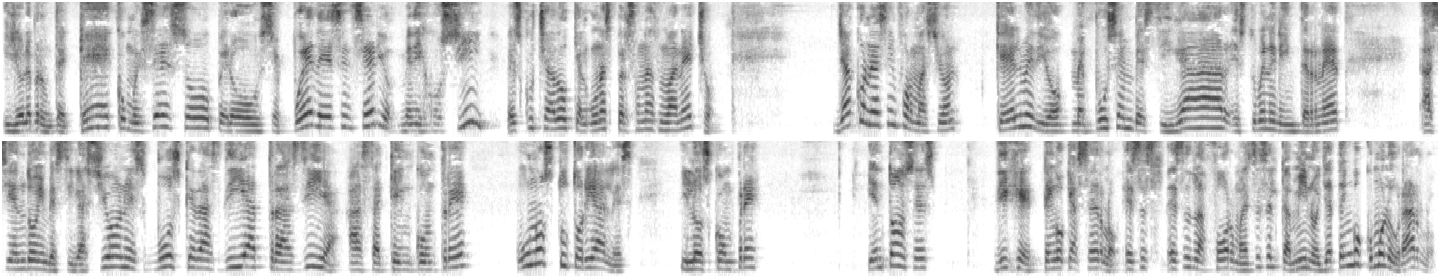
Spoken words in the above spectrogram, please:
Y yo le pregunté, ¿qué? ¿Cómo es eso? Pero se puede, es en serio. Me dijo, sí, he escuchado que algunas personas lo han hecho. Ya con esa información, que él me dio, me puse a investigar, estuve en el internet haciendo investigaciones, búsquedas día tras día, hasta que encontré unos tutoriales y los compré. Y entonces dije, tengo que hacerlo, esa es, la forma, ese es el camino, ya tengo cómo lograrlo.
